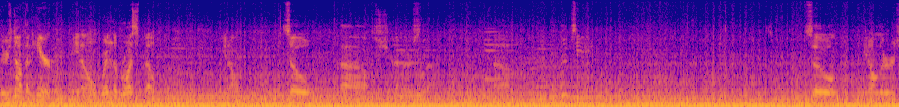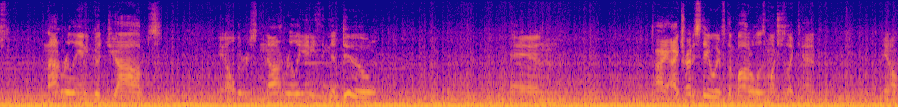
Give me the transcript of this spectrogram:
there's nothing here. You know, we're in the Rust Belt. You know, so uh, shit, I better slow down. Uh. So, there's not really any good jobs. You know, there's not really anything to do. And I, I try to stay away from the bottle as much as I can. You know,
